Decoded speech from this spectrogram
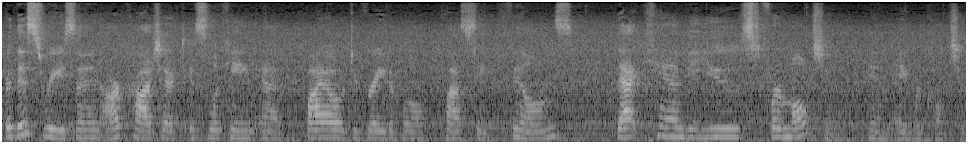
for this reason, our project is looking at biodegradable plastic films that can be used for mulching in agriculture.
